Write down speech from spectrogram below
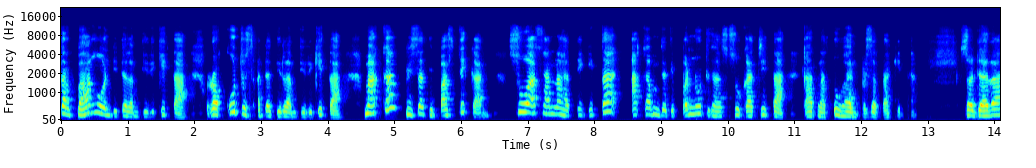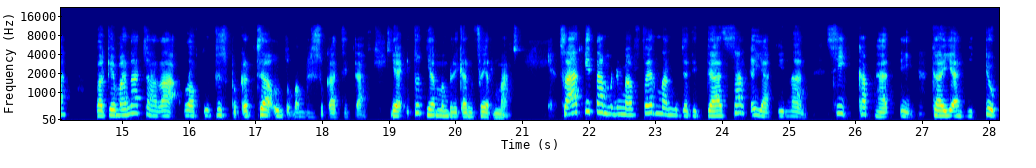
terbangun di dalam diri kita, Roh Kudus ada di dalam diri kita, maka bisa dipastikan suasana hati kita akan menjadi penuh dengan sukacita karena Tuhan beserta kita. Saudara, bagaimana cara Roh Kudus bekerja untuk memberi sukacita, yaitu Dia memberikan firman. Saat kita menerima firman menjadi dasar keyakinan, sikap hati, gaya hidup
